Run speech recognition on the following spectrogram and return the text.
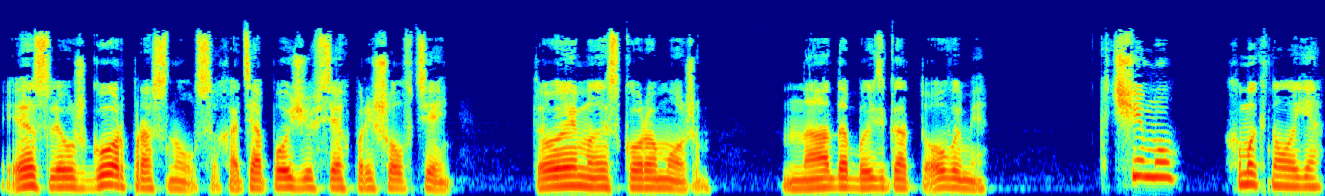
Если уж Гор проснулся, хотя позже всех пришел в тень, то и мы скоро можем. Надо быть готовыми. К чему? Хмыкнула я.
